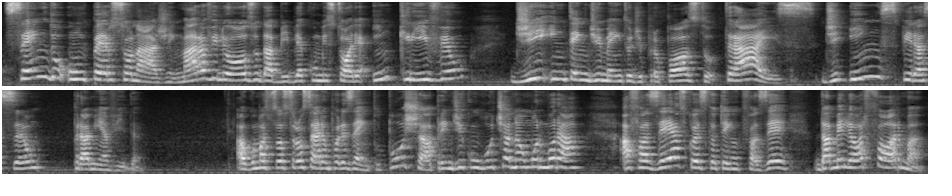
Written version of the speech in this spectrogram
sendo um personagem maravilhoso da Bíblia com uma história incrível, de entendimento de propósito traz de inspiração para minha vida. Algumas pessoas trouxeram, por exemplo, puxa, aprendi com Ruth a não murmurar, a fazer as coisas que eu tenho que fazer da melhor forma.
